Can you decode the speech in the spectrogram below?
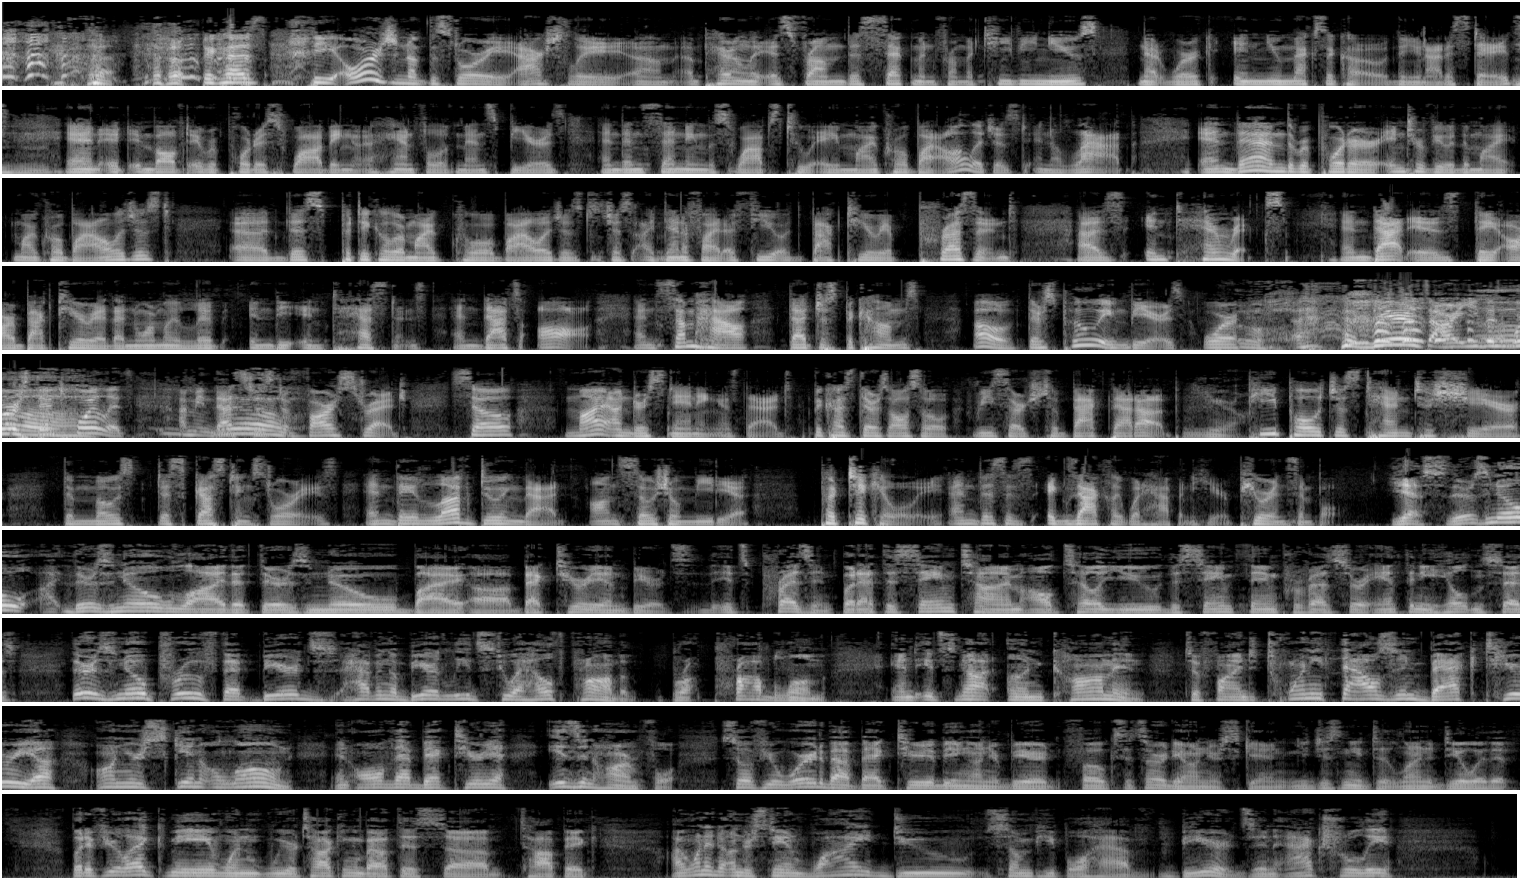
because the origin of the story actually um, apparently is from this segment from a TV news network in New Mexico, the United States. And it involved a reporter swabbing a handful of men's beards and then sending the swabs to a microbiologist in a lab. And then the reporter interviewed the mi- microbiologist uh, this particular microbiologist just identified a few of the bacteria present as enterics. And that is, they are bacteria that normally live in the intestines. And that's all. And somehow that just becomes, oh, there's pooing beards. Or beards are even worse than toilets. I mean, that's just a far stretch. So, my understanding is that because there's also research to back that up, Yeah. people just tend to share the most disgusting stories, and they love doing that on social media, particularly. And this is exactly what happened here, pure and simple. Yes, there's no there's no lie that there's no bi, uh, bacteria in beards. It's present, but at the same time, I'll tell you the same thing. Professor Anthony Hilton says there is no proof that beards having a beard leads to a health problem. Problem, and it's not uncommon to find 20,000 bacteria on your skin alone, and all of that bacteria isn't harmful. So if you're worried about bacteria being on your beard, folks, it's already on your skin. You just need to learn to deal with it. But if you're like me, when we were talking about this uh, topic, I wanted to understand why do some people have beards? And actually,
